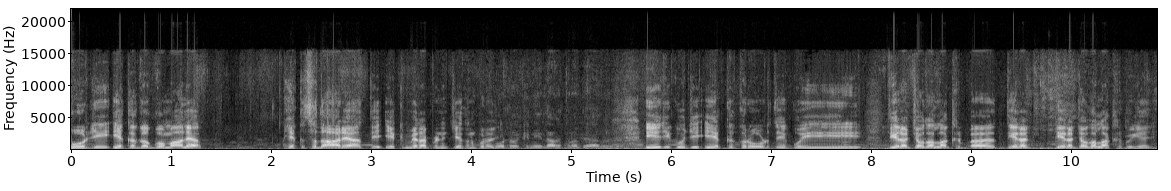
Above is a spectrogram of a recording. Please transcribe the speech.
ਹੋਰ ਜੀ ਇੱਕ ਗੱਗੋਮਾਲ ਆ ਇੱਕ ਸੁਧਾਰ ਆ ਤੇ ਇੱਕ ਮੇਰਾ ਪਿੰਡ ਚੇਤਨਪੁਰਾ ਜੀ। ਟੋਟਲ ਕਿੰਨੀ ਲਾਗਤ ਨਾਲ ਤਿਆਰ ਹੋਗਾ ਇਹ ਜੀ ਕੁਝ 1 ਕਰੋੜ ਤੇ ਕੋਈ 13 14 ਲੱਖ 13 13 14 ਲੱਖ ਰੁਪਏ ਜੀ।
